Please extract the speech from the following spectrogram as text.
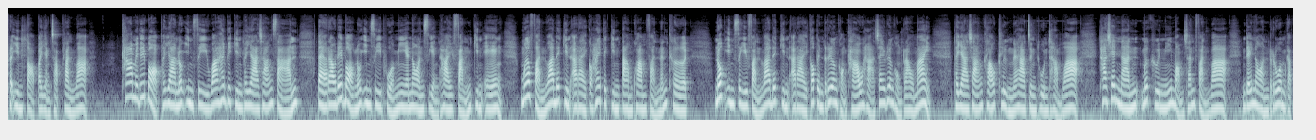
พระอินทร์ตอบไปอย่างฉับพลันว่า ข้าไม่ได้บอกพญานกอินทรีว่าให้ไปกินพญาช้างสาร แต่เราได้บอกนกอินทรีผัวเมียนอนเสี่ยงทายฝันกินเอง เมื่อฝันว่าได้กินอะไรก็ให้ไปกินตามความฝันนั้นเถิด นกอินทรีฝันว่าได้กินอะไรก็เป็นเรื่องของเขาหาใช่เรื่องของเราไม่พญาช้างเคล้าคลึงนะคะจึงทูลถามว่า ถ้าเช่นนั้นเมื่อคืนนี้หม่อมชั้นฝันว่า ได้นอนร่วมกับ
